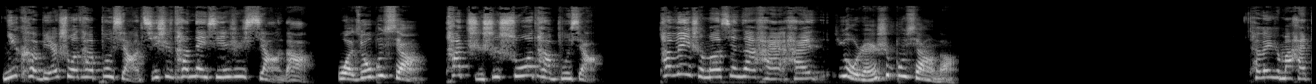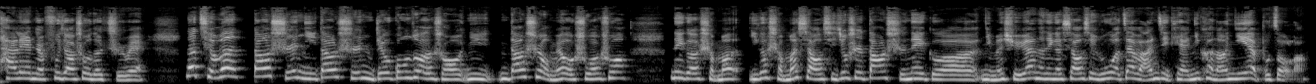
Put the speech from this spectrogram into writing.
你可别说他不想，其实他内心是想的。我就不想，他只是说他不想。他为什么现在还还有人是不想的？他为什么还贪恋着副教授的职位？那请问，当时你当时你这个工作的时候，你你当时有没有说说那个什么一个什么消息？就是当时那个你们学院的那个消息，如果再晚几天，你可能你也不走了。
